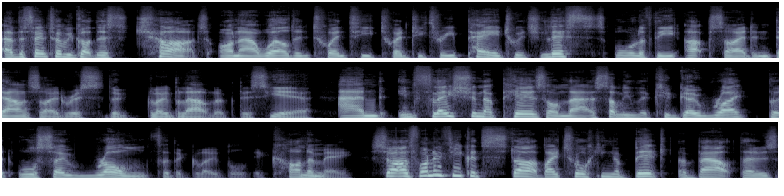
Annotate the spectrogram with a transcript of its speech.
At the same time, we've got this chart on our World in 2023 page, which lists all of the upside and downside risks the global outlook this year. And inflation appears on that as something that could go right, but also wrong for the global economy. So I was wondering if you could start by talking a bit about those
